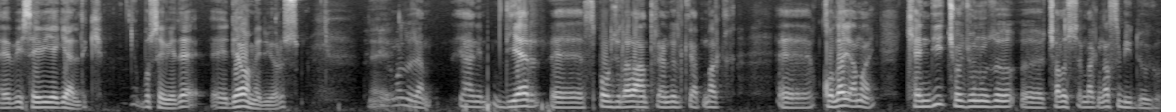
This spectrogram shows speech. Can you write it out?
E, bir seviyeye geldik. Bu seviyede e, devam ediyoruz. Yılmaz Hocam yani diğer e, sporculara antrenörlük yapmak e, kolay ama kendi çocuğunuzu e, çalıştırmak nasıl bir duygu?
